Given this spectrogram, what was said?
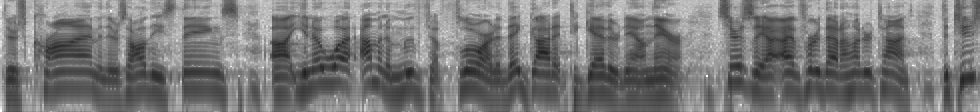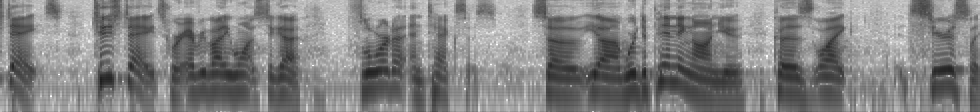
there's crime and there's all these things." Uh, you know what? I'm going to move to Florida. They got it together down there. Seriously, I, have heard that a hundred times. The two states, two states where everybody wants to go, Florida and Texas. So yeah, we're depending on you because, like, seriously,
